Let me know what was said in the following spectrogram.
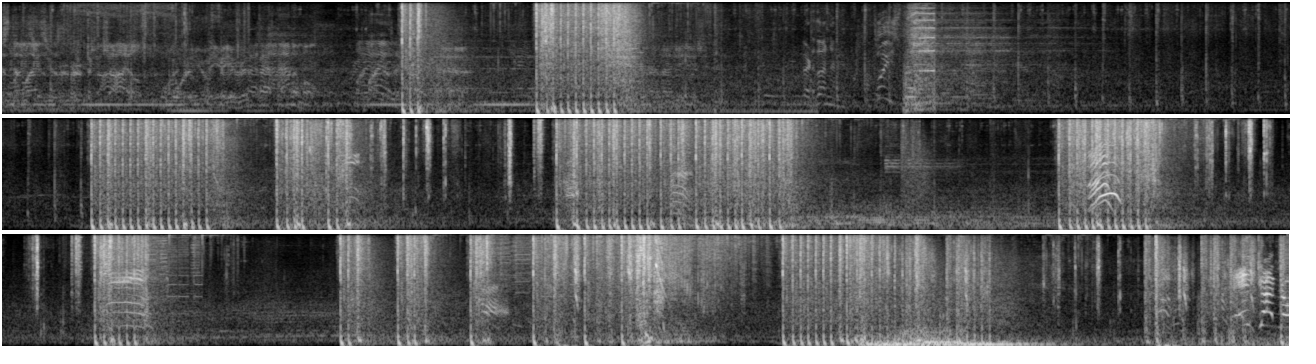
is your perfect child or your favorite pet animal? Perdóname. Ain't got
